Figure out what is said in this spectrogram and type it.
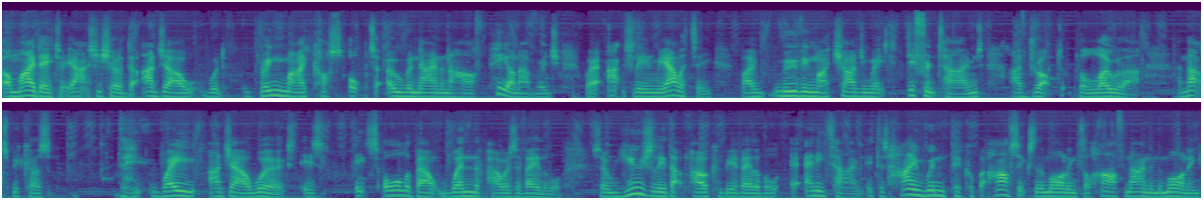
on my data, it actually showed that Agile would bring my costs up to over nine and a half p on average, where actually in reality, by moving my charging rates to different times, I've dropped below that. And that's because the way Agile works is it's all about when the power is available. So usually that power can be available at any time. If there's high wind pickup at half six in the morning till half nine in the morning,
